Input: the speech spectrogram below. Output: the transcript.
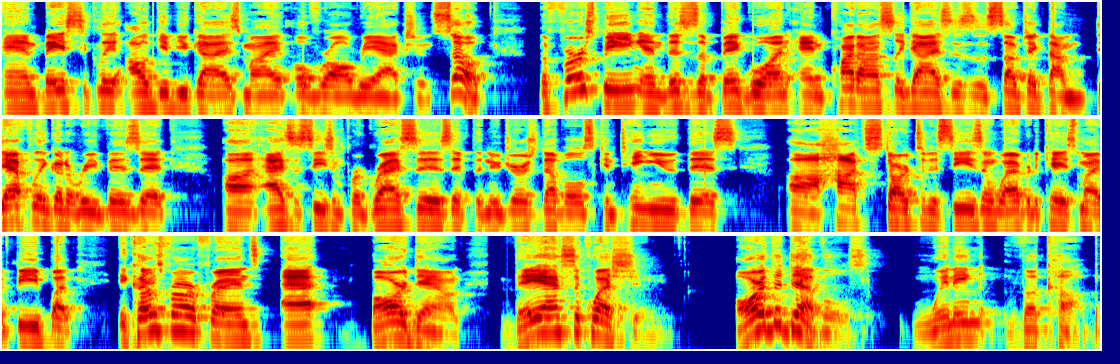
And basically, I'll give you guys my overall reaction. So the first being, and this is a big one, and quite honestly, guys, this is a subject I'm definitely going to revisit uh, as the season progresses. If the New Jersey Devils continue this uh, hot start to the season, whatever the case might be, but it comes from our friends at Bar Down. They asked the question: Are the Devils winning the cup.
